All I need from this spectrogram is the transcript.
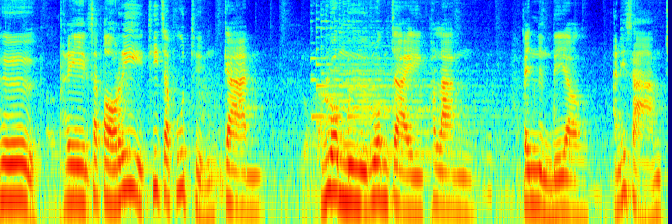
คือเพลงสตอรี่ที่จะพูดถึงการร่วมมือร่วมใจพลังเป็นหนึ่งเดียว อันที่สามโจ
